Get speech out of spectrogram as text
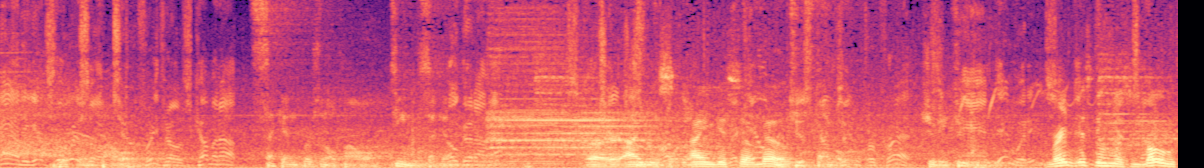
And he gets the whistle. Two free throws coming up. Second personal foul. Team second. No good on that. Uh, I ain't just, I ain't just subbed out. Just comes in for Fred. Shooting two. Break this dude was both.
